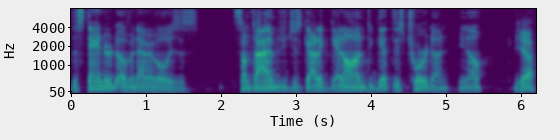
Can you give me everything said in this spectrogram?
the standard of an MMO is just sometimes you just gotta get on to get this chore done. You know? Yeah.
